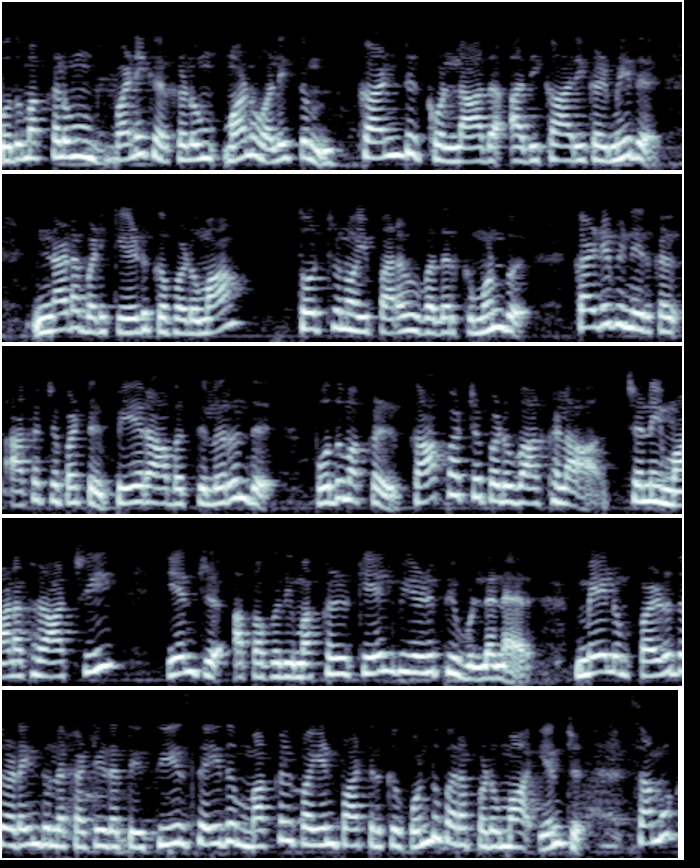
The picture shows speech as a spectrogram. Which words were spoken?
பொதுமக்களும் வணிகர்களும் மனு அளித்தும் கண்டு கொள்ளாத அதிகாரிகள் மீது நடவடிக்கை எடுக்கப்படுமா? தொற்று நோய் பரவுவதற்கு முன்பு கழிவுநீர்கள் அகற்றப்பட்டு பேராபத்திலிருந்து பொதுமக்கள் காப்பாற்றப்படுவார்களா? சென்னை மாநகராட்சி என்று அப்பகுதி மக்கள் கேள்வி எழுப்பி உள்ளனர். மேலும் பழுதடைந்துள்ள கட்டிடத்தை சீர் செய்து மக்கள் பயன்பாட்டிற்கு கொண்டு வரப்படுமா என்று சமூக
